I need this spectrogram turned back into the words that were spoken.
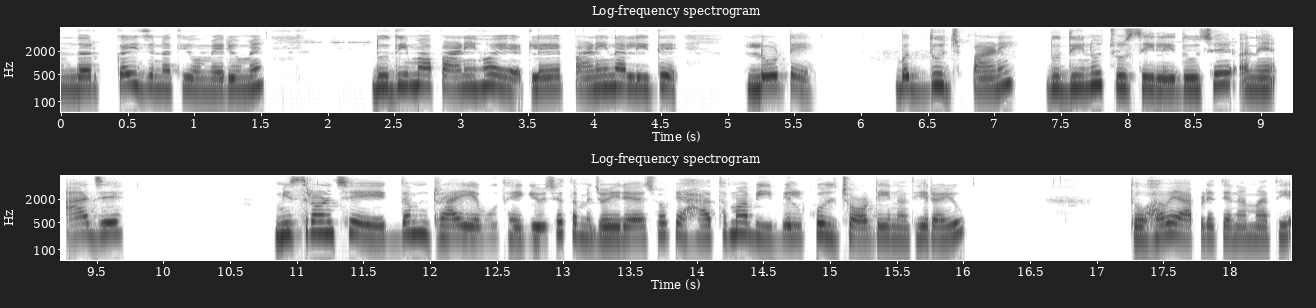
અંદર કંઈ જ નથી ઉમેર્યું મેં. દૂધીમાં પાણી હોય એટલે પાણીના લીધે લોટે બધું જ પાણી દૂધીનું ચૂસી લીધું છે અને આ જે મિશ્રણ છે એકદમ ડ્રાય એવું થઈ ગયું છે. તમે જોઈ રહ્યા છો કે હાથમાં બી બિલકુલ ચોટી નથી રહ્યું. તો હવે આપણે તેનામાંથી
